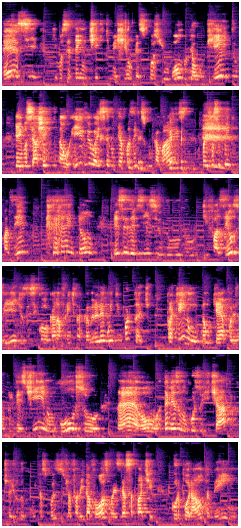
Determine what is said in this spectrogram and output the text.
desce, que você tem um tique de mexer o pescoço de um ombro de algum jeito, e aí você acha que está horrível, aí você não quer fazer isso nunca mais, mas você tem que fazer. então, esse exercício do, do, de fazer os vídeos e se colocar na frente da câmera, ele é muito importante. Para quem não, não quer, por exemplo, investir num curso, né, ou até mesmo num curso de teatro, que te ajuda com muitas coisas, já falei da voz, mas essa parte corporal também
